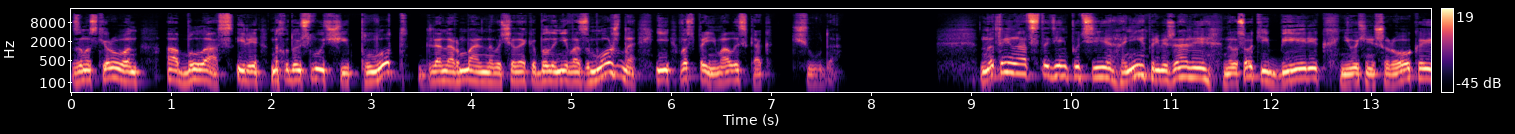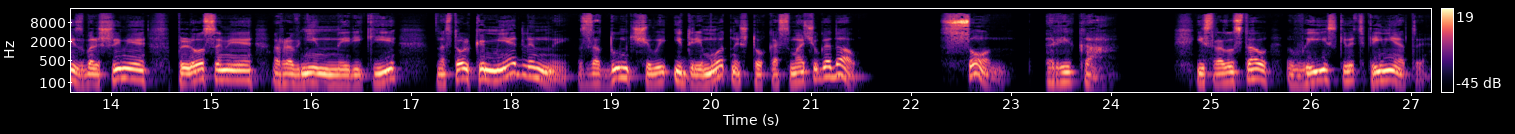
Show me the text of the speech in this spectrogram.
замаскирован облаз или, на худой случай, плод для нормального человека было невозможно и воспринималось как чудо. На тринадцатый день пути они прибежали на высокий берег, не очень широкой, с большими плесами равнинной реки, настолько медленный, задумчивый и дремотный, что Космач угадал. Сон, река. И сразу стал выискивать приметы.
